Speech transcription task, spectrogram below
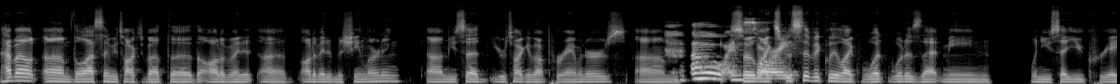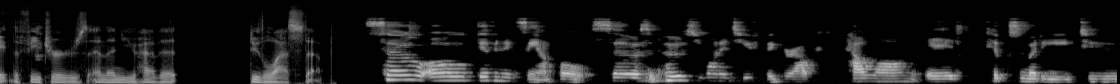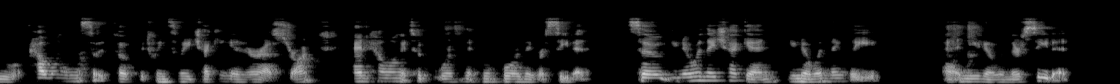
How about um, the last thing we talked about the the automated uh, automated machine learning? Um, you said you were talking about parameters. Um, Oh, I'm so sorry. like specifically, like what what does that mean when you say you create the features and then you have it do the last step? So I'll give an example. So suppose you wanted to figure out how long it took somebody to how long it took between somebody checking in at a restaurant and how long it took before they were seated. So you know when they check in, you know when they leave, and you know when they're seated.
